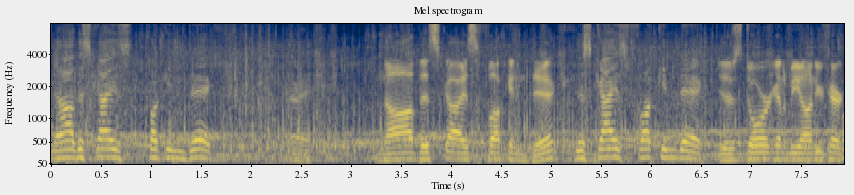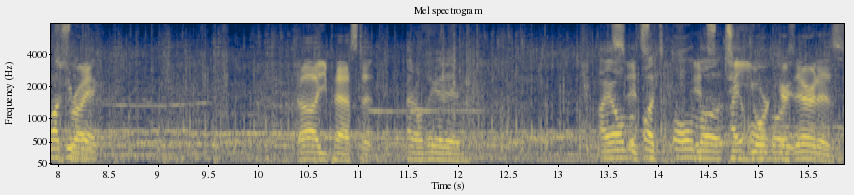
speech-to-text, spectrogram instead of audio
Nah, this guy's fucking dick. All right. Nah, this guy's fucking dick. This guy's fucking dick. This door gonna be on your character's right. Ah, you passed it. I don't think I did. I almost. It's, almost. it's to I your character. There it is.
